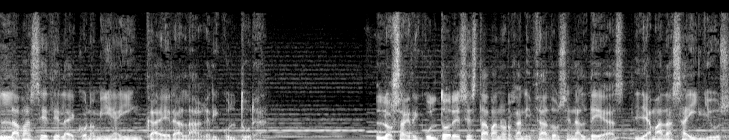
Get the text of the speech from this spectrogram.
La base de la economía inca era la agricultura. Los agricultores estaban organizados en aldeas, llamadas aillus,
